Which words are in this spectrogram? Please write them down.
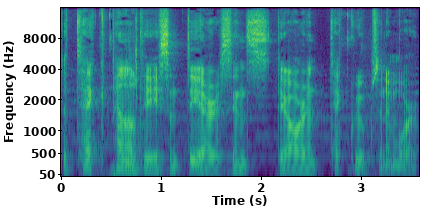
the tech penalty isn't there since they aren't tech groups anymore.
